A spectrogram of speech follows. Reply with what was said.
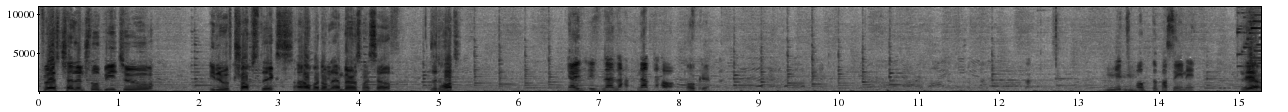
First challenge will be to eat it with chopsticks. I hope I don't embarrass myself. Is it hot? Yeah, it's not not hot. Okay. It's octopus in it. Yeah,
